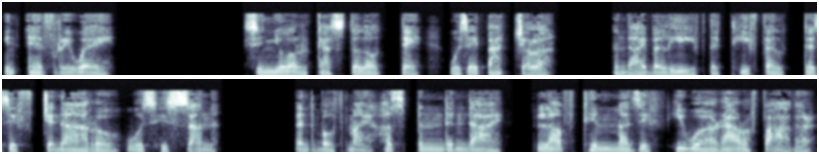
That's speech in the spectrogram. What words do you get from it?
in every way. Signor Castalotte was a bachelor, and I believe that he felt as if Gennaro was his son, and both my husband and I loved him as if he were our father.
